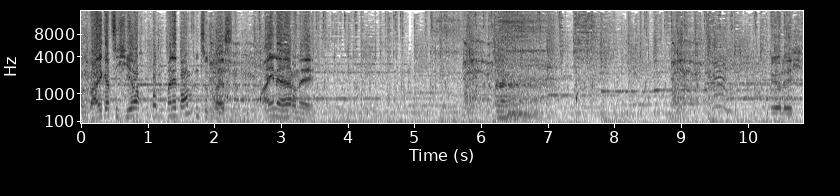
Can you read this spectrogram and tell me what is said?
Und weigert sich hier auch meine Bomben zu pressen. Meine Herren, ey. Natürlich.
